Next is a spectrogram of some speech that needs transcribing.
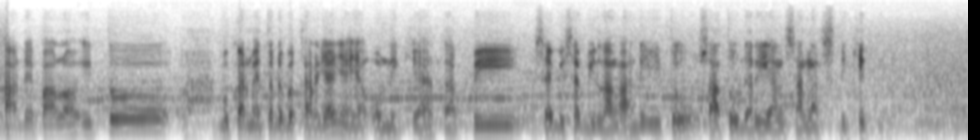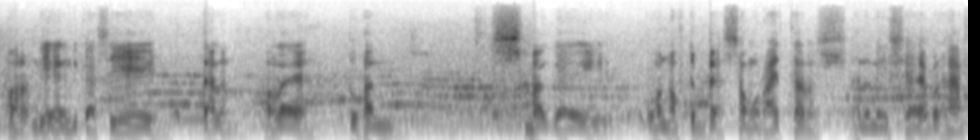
Ade Paloh itu bukan metode berkaryanya yang unik ya, tapi saya bisa bilang Ade itu satu dari yang sangat sedikit orang dia yang dikasih talent oleh Tuhan sebagai one of the best songwriters Indonesia ever have.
